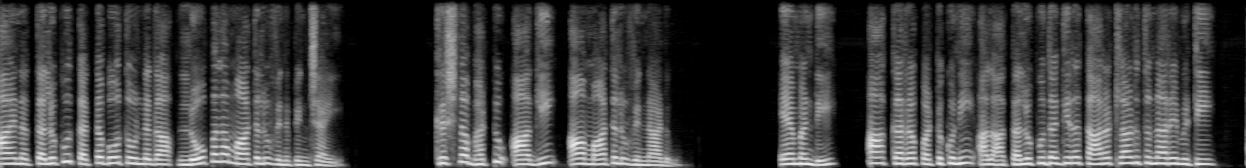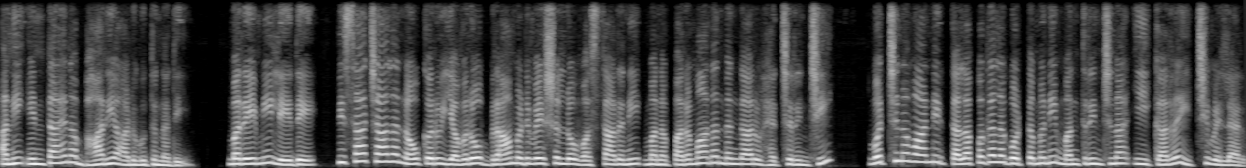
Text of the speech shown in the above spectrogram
ఆయన తలుపు తట్టబోతోండగా లోపల మాటలు వినిపించాయి. కృష్ణభట్టు ఆగి ఆ మాటలు విన్నాడు. ఏమండి ఆ కర్ర పట్టుకుని అలా తలుపు దగ్గర తారట్లాడుతున్నారేమిటి? అని ఇంటాయన భార్య అడుగుతున్నది. మరేమీ లేదే పిశాచాల నౌకరు ఎవరో బ్రాహ్మడివేషంలో వస్తాడని మన పరమానందంగారు హెచ్చరించి వచ్చినవాణ్ణి తలపగలగొట్టమని మంత్రించిన ఈ కర్ర ఇచ్చి వెళ్ళారు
